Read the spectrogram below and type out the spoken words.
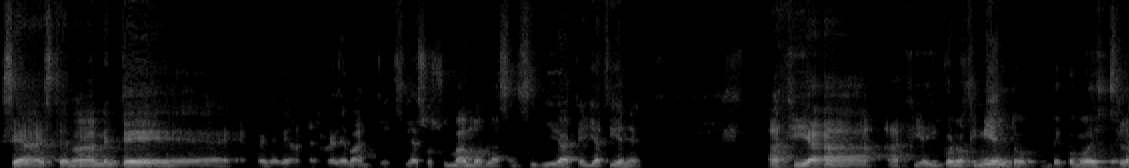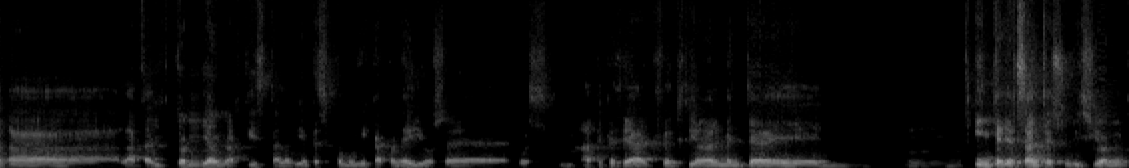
sea extremadamente relevante. Si a eso sumamos la sensibilidad que ella tiene hacia, hacia el conocimiento de cómo es la, la trayectoria de un artista, lo bien que se comunica con ellos, eh, pues hace que sea excepcionalmente mm, interesante su visión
